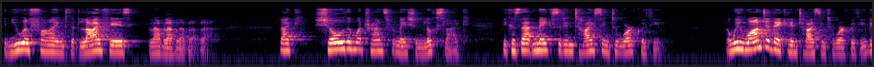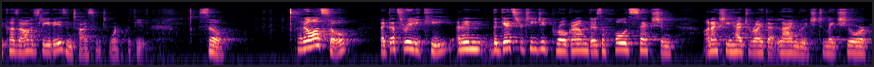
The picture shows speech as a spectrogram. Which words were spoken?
then you will find that life is blah, blah, blah, blah, blah. Like, show them what transformation looks like because that makes it enticing to work with you. And we want to make it enticing to work with you because obviously it is enticing to work with you. So, and also, like that's really key. And in the Get Strategic program, there's a whole section on actually how to write that language to make sure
